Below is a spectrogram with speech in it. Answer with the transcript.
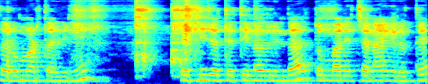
ಸರ್ವ್ ಮಾಡ್ತಾಯಿದ್ದೀನಿ ಚಟ್ನಿ ಜೊತೆ ತಿನ್ನೋದ್ರಿಂದ ತುಂಬಾ ಚೆನ್ನಾಗಿರುತ್ತೆ.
